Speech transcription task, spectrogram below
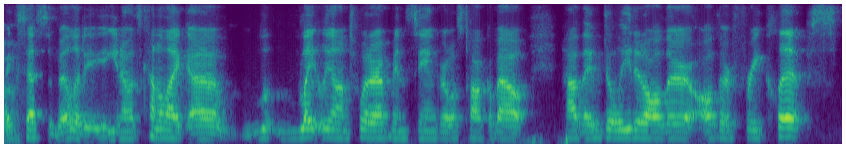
Uh, accessibility. You know, it's kind of like uh, l- lately on Twitter, I've been seeing girls talk about how they've deleted all their all their free clips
